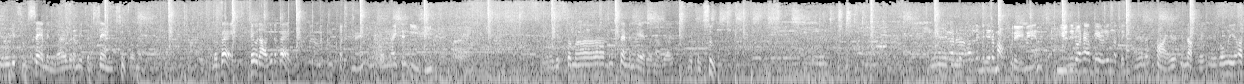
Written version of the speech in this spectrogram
we're gonna get some salmon, right? We're gonna make some salmon soup right now. The bag. Tail dog, get the bag. Better let them cut man. Nice and easy. We're gonna get some uh, some salmon head right now, guys. Make some soup. Got an unlimited amount today, man. Usually don't have barely nothing. Yeah, that's fine. It's enough. right? It's only us.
